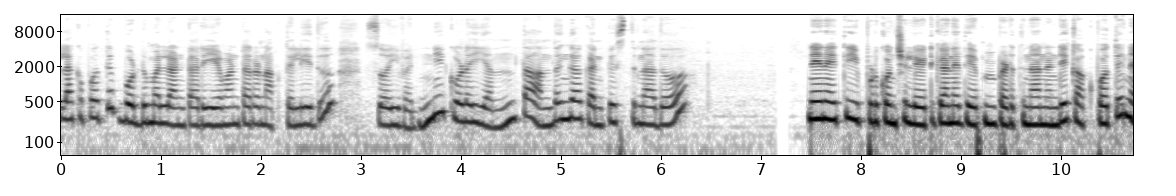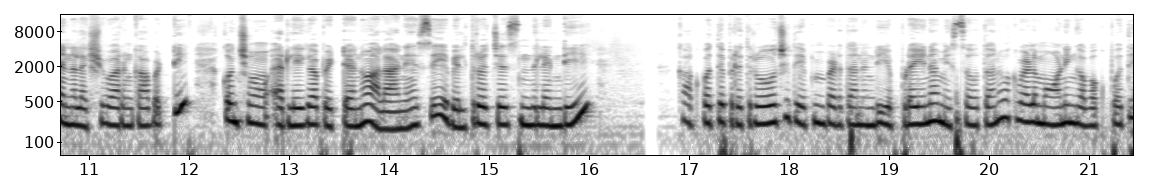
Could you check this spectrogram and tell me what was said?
లేకపోతే బొడ్డుమల్లి అంటారు ఏమంటారో నాకు తెలియదు సో ఇవన్నీ కూడా ఎంత అందంగా కనిపిస్తున్నదో. నేనైతే ఇప్పుడు కొంచెం లేట్గానే దీపం పెడుతున్నానండి. కాకపోతే నిన్న లక్ష్మీవారం కాబట్టి కొంచెం ఎర్లీగా పెట్టాను. అలా అనేసి వెలుతురు వచ్చేసిందిలేండి. కాకపోతే ప్రతిరోజు దీపం పెడతానండి. ఎప్పుడైనా మిస్ అవుతాను. ఒకవేళ మార్నింగ్ అవ్వకపోతే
